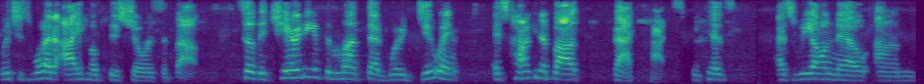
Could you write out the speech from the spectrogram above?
which is what I hope this show is about. So, the charity of the month that we're doing is talking about backpacks because, as we all know, um,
